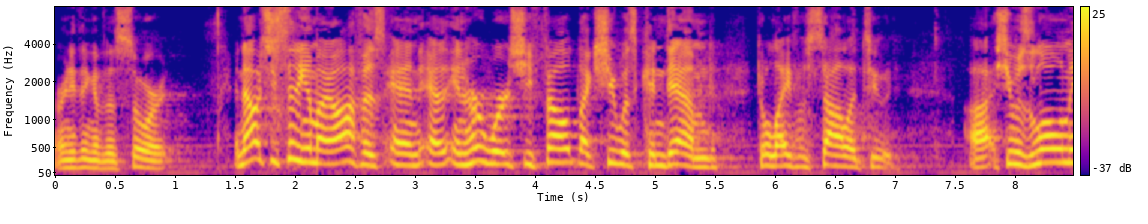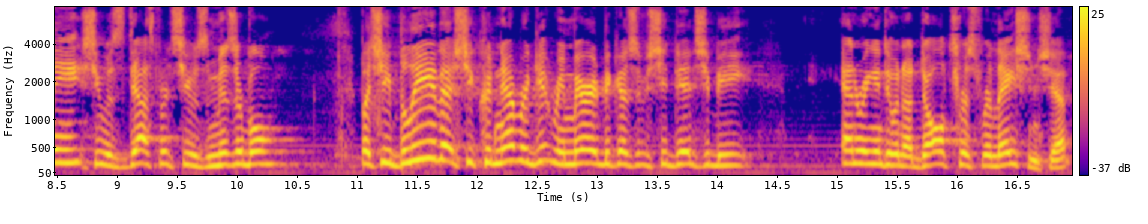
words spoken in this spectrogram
or anything of the sort. And now she's sitting in my office, and uh, in her words, she felt like she was condemned to a life of solitude. Uh, she was lonely, she was desperate, she was miserable. But she believed that she could never get remarried because if she did, she'd be entering into an adulterous relationship.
